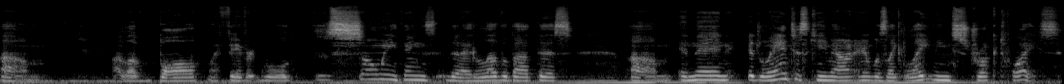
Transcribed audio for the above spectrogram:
Um, I love Ba'al, my favorite Goa'uld. There's so many things that I love about this. Um, and then Atlantis came out and it was like lightning struck twice.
